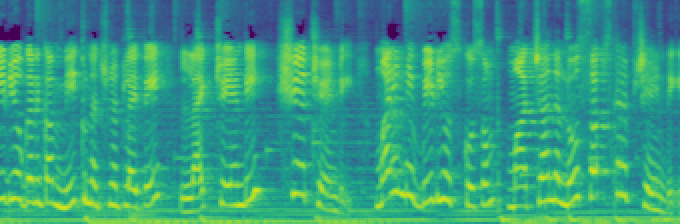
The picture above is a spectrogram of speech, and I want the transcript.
వీడియో గనుక మీకు నచ్చినట్లయితే లైక్ చేయండి షేర్ చేయండి. మరిన్ని వీడియోస్ కోసం మా ఛానల్ను సబ్స్క్రైబ్ చేయండి.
